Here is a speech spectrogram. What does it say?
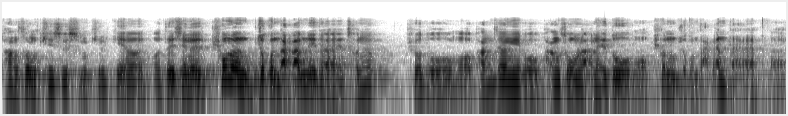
방송 킬 수 있으면 킬게요. 어, 대신에 표는 무조건 나갑니다. 저녁 표도 어, 방장이 뭐 방송을 안 해도 어, 표는 무조건 나간다. 어.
